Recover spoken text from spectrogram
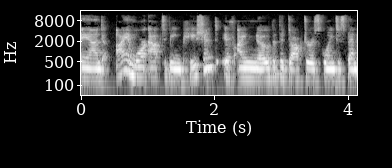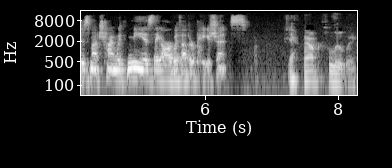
And I am more apt to being patient if I know that the doctor is going to spend as much time with me as they are with other patients. Yeah, absolutely.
